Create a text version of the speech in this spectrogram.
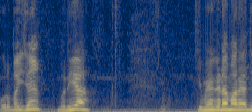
ਹੋਰ ਬਾਈ ਸਾਹਿਬ ਵਧੀਆ? ਕਿਵੇਂ ਕਿਹੜਾ ਮਾਰਿਆ ਅੱਜ?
